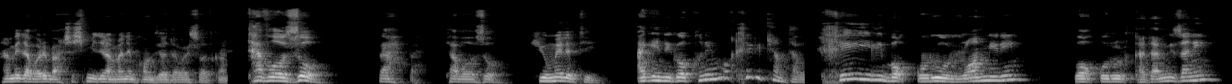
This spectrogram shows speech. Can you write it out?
همه درباره بخشش می‌دونم من نمی‌خوام زیاد درباره صحبت کنم. تواضع. به به. تواضع. هیومیلیتی اگه نگاه کنیم ما خیلی کم تواضع خیلی با غرور راه میریم با غرور قدم می‌زنیم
